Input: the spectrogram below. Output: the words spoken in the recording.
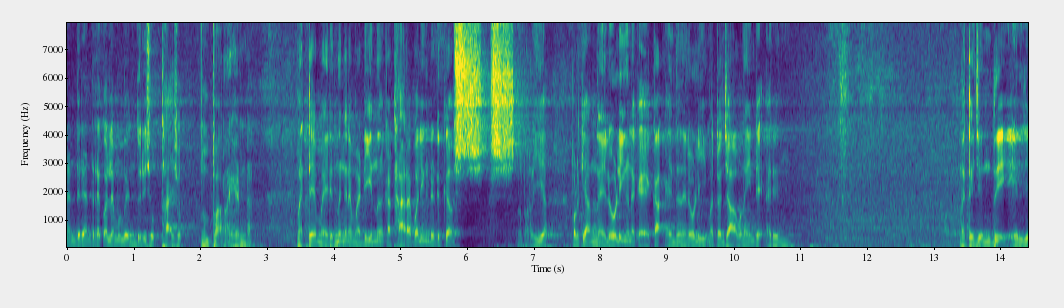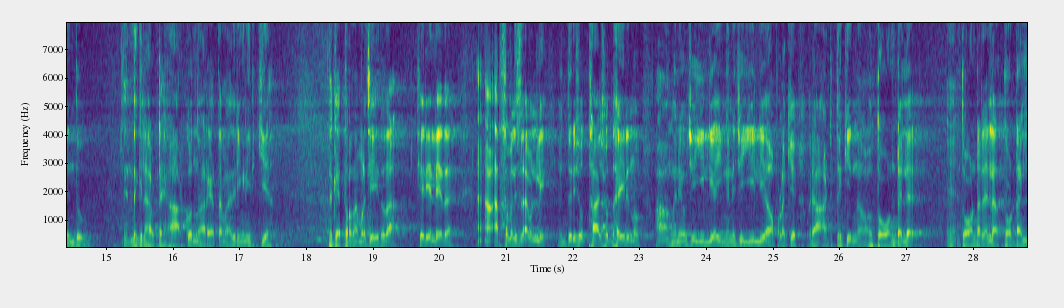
രണ്ട് രണ്ടര കൊല്ലം മുമ്പ് എന്തൊരു ശുദ്ധാശം ഒന്നും പറയണ്ട. മറ്റേ മരുന്ന് ഇങ്ങനെ മടിയിൽ കഠാര പോലെ ഇങ്ങനെ എടുക്കുക എന്ന് പറയുക. അപ്പോഴേക്ക് ആ നിലോളി ഇങ്ങനെ കേൾക്കാം എന്ത് നിലോളി? മറ്റോ ചാവണേന്റെ ആര്? മറ്റേ ജന്തു ഏത് ജന്തു? എന്തെങ്കിലും ആവട്ടെ. ആർക്കൊന്നും അറിയാത്ത മാതിരി ഇങ്ങനെ ഇരിക്കുക ഇതൊക്കെ എത്ര നമ്മൾ ചെയ്തതാ. ശരിയല്ലേ ഇത്? അർത്ഥം മനസ്സിലാവണില്ലേ? എന്തൊരു ശുദ്ധ ശുദ്ധമായിരുന്നു ആ അങ്ങനെയോ ചെയ്യില്ല ഇങ്ങനെ ചെയ്യില്ല. അപ്പോഴേക്ക് ഒരാ അടുത്തേക്ക് തോണ്ടൽ തോണ്ടലല്ല തൊടൽ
